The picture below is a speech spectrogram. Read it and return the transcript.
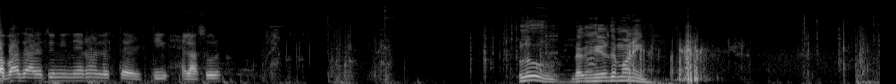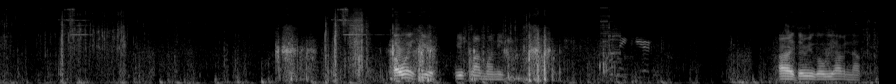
Papá, dale tu dinero el este, el, ti- el azul. Blue, me hear the money. Oh wait, here. Here's my money. Alright, there we go. We have enough.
